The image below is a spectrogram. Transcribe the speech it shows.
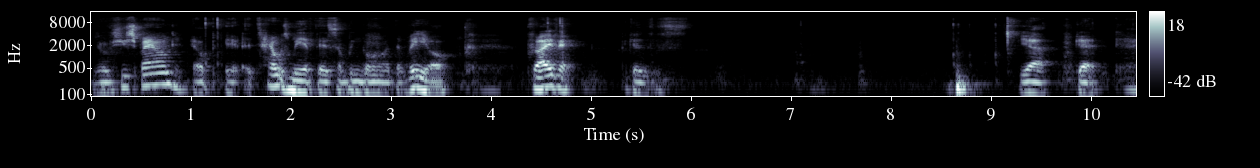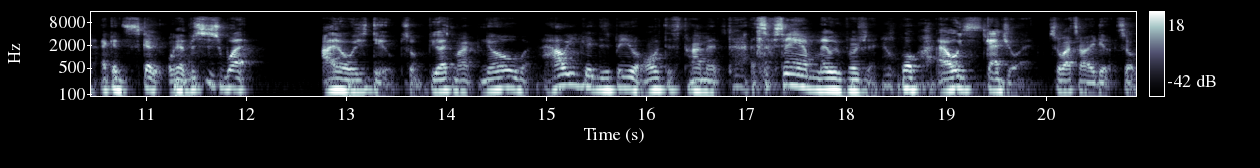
notice she's found. It, it tells me if there's something going on with the video. Private because yeah, okay. I can schedule. Okay, this is what I always do. So if you guys might know how you get this video all at this time at, at 6 a.m. every Thursday. Well, I always schedule it. So that's how I do it. So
